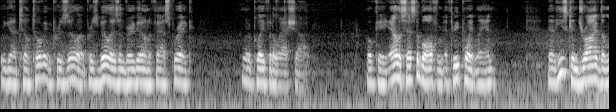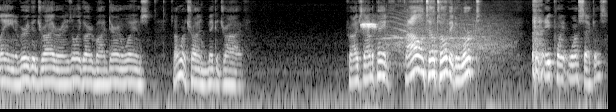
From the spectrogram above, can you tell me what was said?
We got Teltovic and Przybilla. Isn't very good on a fast break. I'm going to play for the last shot. Okay, Ellis has the ball from at three point land and he can drive the lane, a very good driver, and he's only guarded by Darren Williams. So I'm going to try and make a drive. Drives down the paint. Foul until Tovig. It worked. 8.1 seconds.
